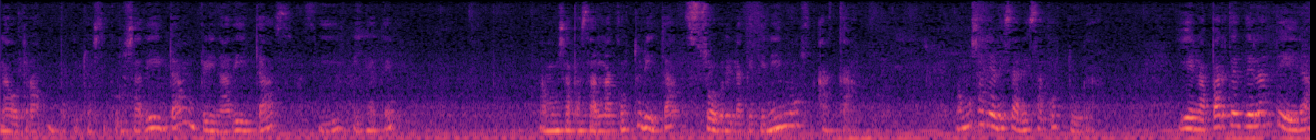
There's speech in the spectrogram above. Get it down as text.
La otra un poquito así cruzadita inclinaditas así fíjate. Vamos a pasar la costurita sobre la que tenemos acá. Vamos a realizar esa costura. Y en la parte delantera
